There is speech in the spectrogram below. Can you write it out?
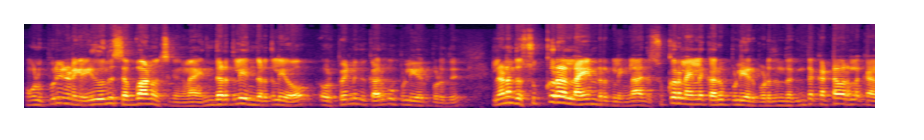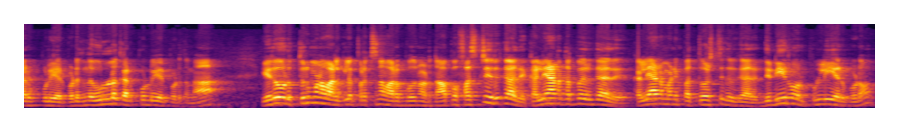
உங்களுக்கு புரிய நினைக்கிறேன். இது வந்து செவ்வான்னு வச்சுக்கோங்களேன். இந்த இடத்துல இந்த இடத்துலையோ ஒரு பெண்ணுக்கு கருப்பு புள்ளி ஏற்படுது. இல்லைன்னா இந்த சுக்கர லைன் இருக்கு இல்லைங்களா? இந்த சுக்கர லைனில் கருப்பு புள்ளி ஏற்படுது. இந்த இந்த கட்டவரில் கருப்பு புள்ளி ஏற்படுது. இந்த உள்ள கருப்பு புள்ளி ஏற்படுதுன்னா ஏதோ ஒரு திருமண வாழ்க்கையில் பிரச்சனை வரப்போகுதுன்னு அர்த்தம். அப்போ ஃபஸ்ட்டு இருக்காது. கல்யாணத்தப்போ இருக்காது. கல்யாணம் பண்ணி பத்து வருஷத்துக்கு இருக்காது. திடீர்னு ஒரு புள்ளி ஏற்படும்.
